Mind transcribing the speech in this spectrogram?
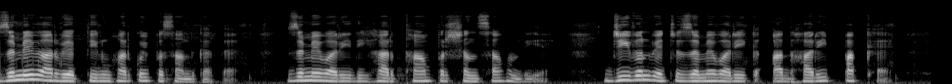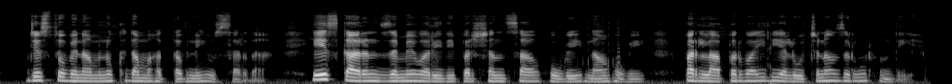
ਜ਼ਿੰਮੇਵਾਰ ਵਿਅਕਤੀ ਨੂੰ ਹਰ ਕੋਈ ਪਸੰਦ ਕਰਦਾ ਹੈ। ਜ਼ਿੰਮੇਵਾਰੀ ਦੀ ਹਰ ਥਾਂ ਪ੍ਰਸ਼ੰਸਾ ਹੁੰਦੀ ਹੈ। ਜੀਵਨ ਵਿੱਚ ਜ਼ਿੰਮੇਵਾਰੀ ਇੱਕ ਆਧਾਰੀ ਪੱਖ ਹੈ, ਜਿਸ ਤੋਂ ਬਿਨਾਂ ਮਨੁੱਖ ਦਾ ਮਹੱਤਵ ਨਹੀਂ ਉਸਰਦਾ। ਇਸ ਕਾਰਨ ਜ਼ਿੰਮੇਵਾਰੀ ਦੀ ਪ੍ਰਸ਼ੰਸਾ ਹੋਵੇ ਨਾ ਹੋਵੇ, ਪਰ ਲਾਪਰਵਾਹੀ ਦੀ ਆਲੋਚਨਾ ਜ਼ਰੂਰ ਹੁੰਦੀ ਹੈ।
